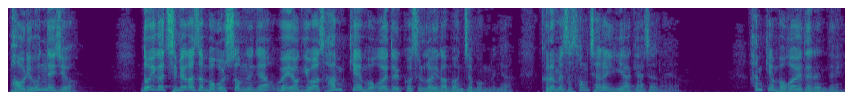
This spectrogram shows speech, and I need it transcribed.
바울이 혼내죠. 너희가 집에 가서 먹을 수 없느냐? 왜 여기 와서 함께 먹어야 될 것을 너희가 먼저 먹느냐? 그러면서 성찬을 이야기하잖아요. 함께 먹어야 되는데.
